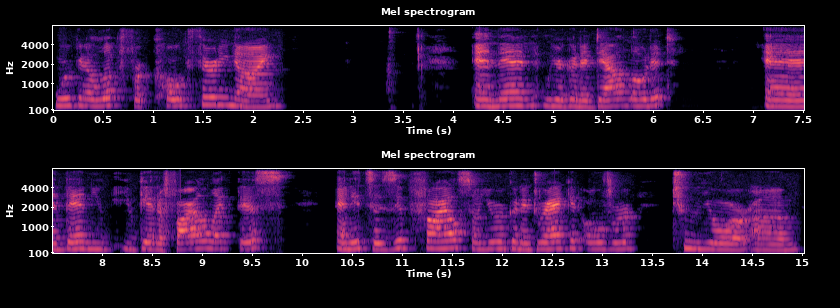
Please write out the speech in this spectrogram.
we're going to look for code 39 and then we are going to download it. And then you, you get a file like this and it's a zip file so you're going to drag it over to your um,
